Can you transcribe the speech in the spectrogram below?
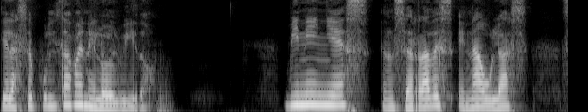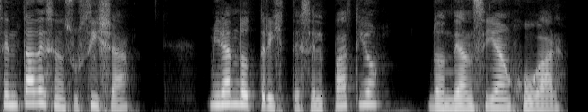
que las sepultaba en el olvido. Vi niñes encerradas en aulas, sentadas en su silla, mirando tristes el patio donde ansían jugar.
